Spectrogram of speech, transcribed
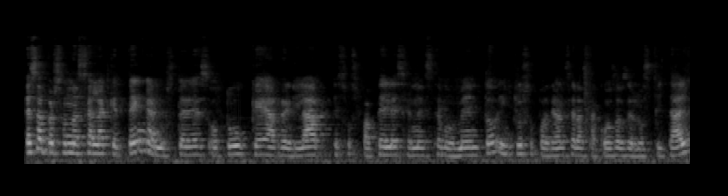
esa persona sea la que tengan ustedes o tú que arreglar esos papeles en este momento, incluso podrían ser hasta cosas del hospital.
